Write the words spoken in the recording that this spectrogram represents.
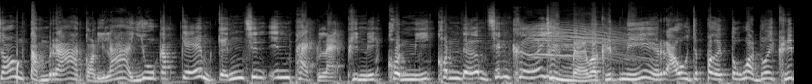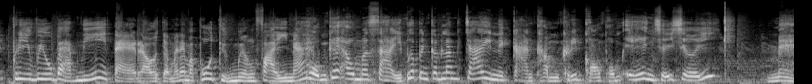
ช่องตำรากอริล่า อยู่กับเกมเกนชินอินแพกและพินิกคนนี้คนเดิมเช่นเคย ถึงแม้ว่าคลิปนี้เราจะเปิดตัวด้วยคลิปพรีวิวแบบนี้ แต่เราจะไม่ได้มาพูดถึงเมืองไฟนะ ผมแค่เอามาใส่เพื่อเป็นกำลังใจในการทำคลิปของผมเองเฉยๆ แม่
